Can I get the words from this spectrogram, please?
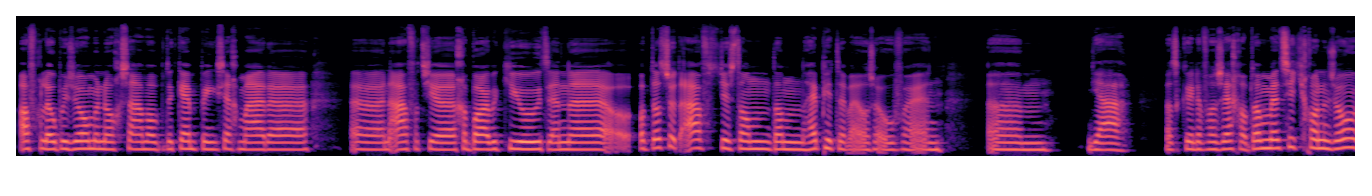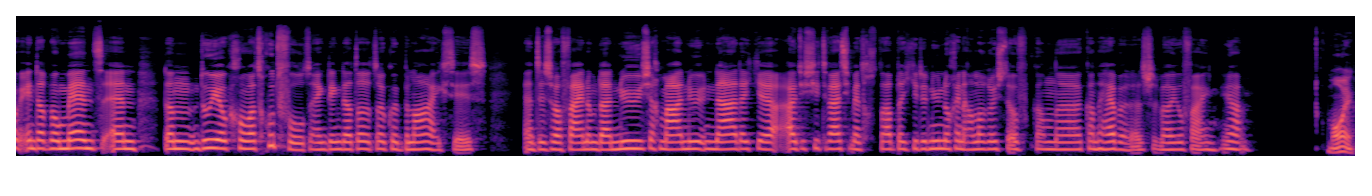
afgelopen zomer nog samen op de camping, zeg maar eh, een avondje gebarbecued. En eh, op dat soort avondjes, dan, dan heb je het er wel eens over. En ehm, ja, wat kun je ervan zeggen? Op dat moment zit je gewoon zo in dat moment. En dan doe je ook gewoon wat goed voelt. En ik denk dat dat ook het belangrijkste is. En het is wel fijn om daar nu, zeg maar, nu nadat je uit die situatie bent gestapt, dat je er nu nog in alle rust over kan, uh, kan hebben. Dat is wel heel fijn, ja. Mooi.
